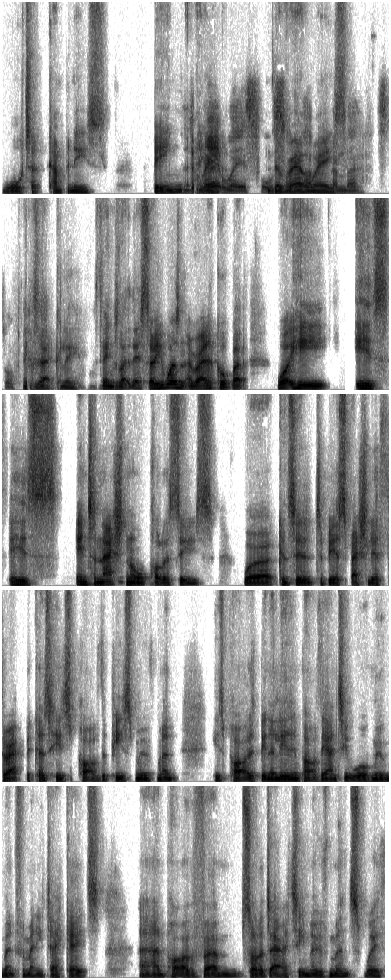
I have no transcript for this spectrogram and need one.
water companies being the know, railways, also, the railways. stuff. exactly things like this. So he wasn't a radical, but what he is his international policies were considered to be especially a threat because he's part of the peace movement. He's part has been a leading part of the anti-war movement for many decades, and part of um, solidarity movements with.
